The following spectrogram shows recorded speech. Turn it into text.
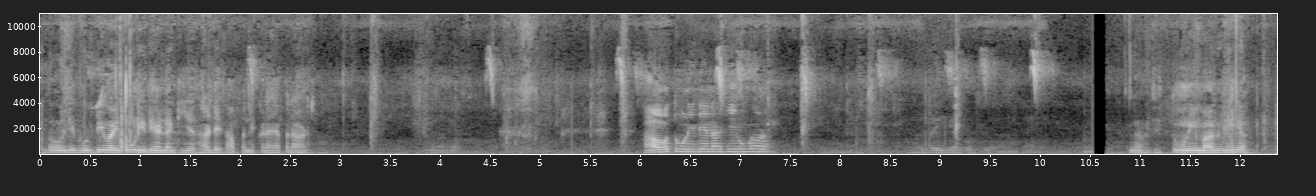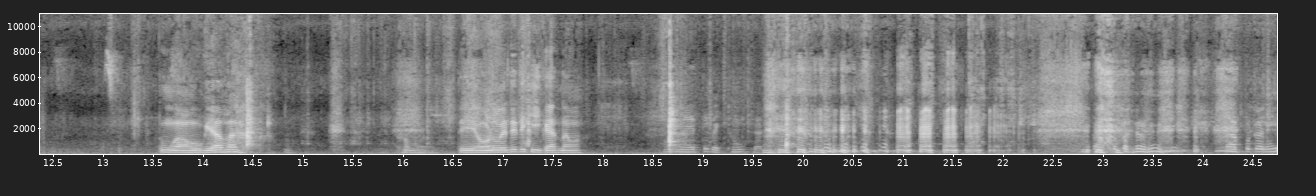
ਲੋ ਜੀ ਬੁੱਢੀ ਬਾਈ ਧੂਣੀ ਦੇਣ ਲੱਗੀ ਆ ਸਾਡੇ ਸੱਪ ਨਿਕਲਿਆ ਹੈ ਪਲਾਟ ਚੋਂ। ਹਾਂ ਉਹ ਧੂਣੀ ਦੇਣ ਨਾਲ ਕੀ ਹੋਊਗਾ ਹੁਣ? ਲਓ ਜੀ ਧੂਣੀ ਮੱਗ ਗਈ ਆ। ਧੂਆਂ ਹੋ ਗਿਆ ਵਾ। ਤੇ ਹੁਣ ਇਹਦੇ ਤੇ ਕੀ ਕਰਨਾ ਵਾ? ਹੁਣ ਮੈਂ ਇੱਥੇ ਬੈਠੂੰਗੀ ਫਿਰ ਟੱਪ ਕਰੀ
